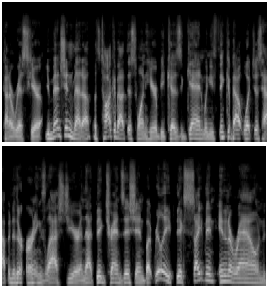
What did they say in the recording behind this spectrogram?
kind of risk here. You mentioned Meta. Let's talk about this one here because, again, when you think about what just happened to their earnings last year and that big transition, but really the excitement in and around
